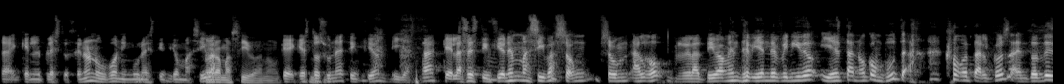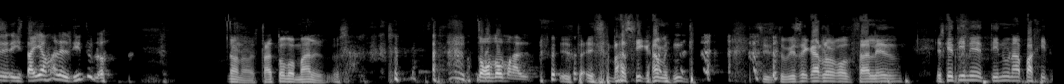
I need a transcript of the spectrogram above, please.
O sea, que en el Pleistoceno no hubo ninguna extinción masiva. no era masiva, ¿no? Que, que esto es una extinción y ya está. Que las extinciones masivas son, son algo relativamente bien definido y esta no computa como tal cosa. Entonces está ya mal el título. No, no, está todo mal. o sea, Todo mal. está- es básicamente, si estuviese Carlos González. Es que tiene, tiene una página.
